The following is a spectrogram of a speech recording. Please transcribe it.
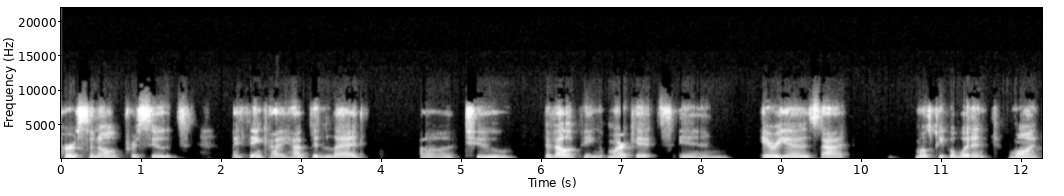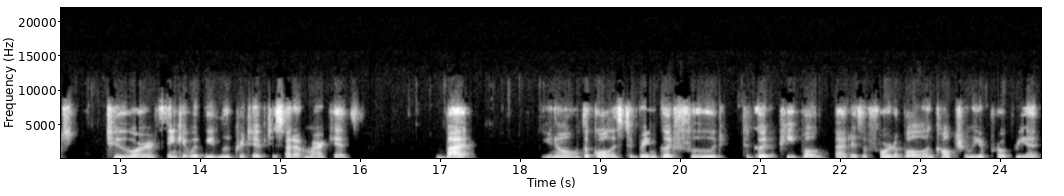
personal pursuits, I think I have been led uh, to developing markets in areas that most people wouldn't want to or think it would be lucrative to set up markets. But, you know, the goal is to bring good food to good people that is affordable and culturally appropriate.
